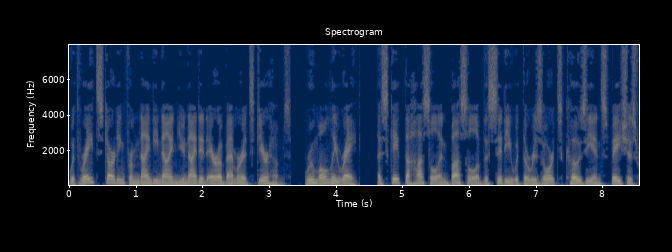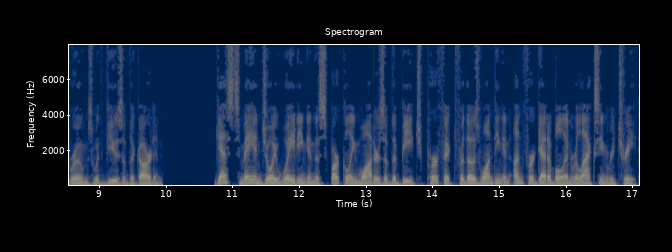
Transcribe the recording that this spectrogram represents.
With rates starting from 99 United Arab Emirates dirhams, room-only rate, Escape the hustle and bustle of the city with the resort's cozy and spacious rooms with views of the garden. Guests may enjoy wading in the sparkling waters of the beach perfect for those wanting an unforgettable and relaxing retreat.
